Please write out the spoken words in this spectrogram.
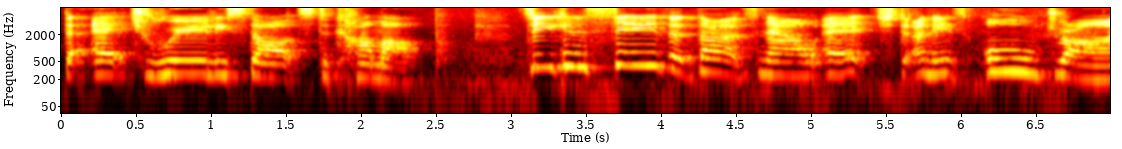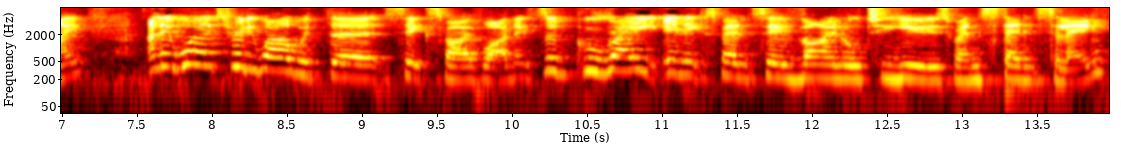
the etch really starts to come up. So you can see that that's now etched and it's all dry and it works really well with the 651. It's a great inexpensive vinyl to use when stenciling.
